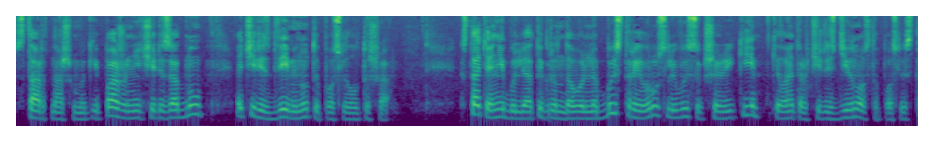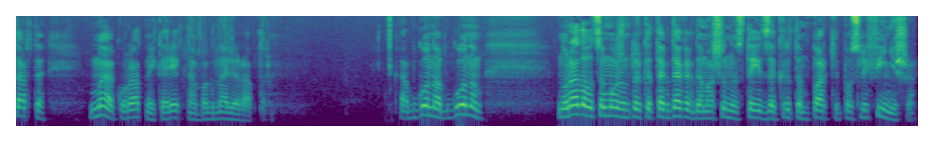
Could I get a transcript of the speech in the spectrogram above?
старт нашему экипажу не через одну, а через две минуты после латыша. Кстати, они были отыграны довольно быстро, и в русле высохшей реки, километров через 90 после старта, мы аккуратно и корректно обогнали «Раптор». Обгон обгоном, но радоваться можем только тогда, когда машина стоит в закрытом парке после финиша.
